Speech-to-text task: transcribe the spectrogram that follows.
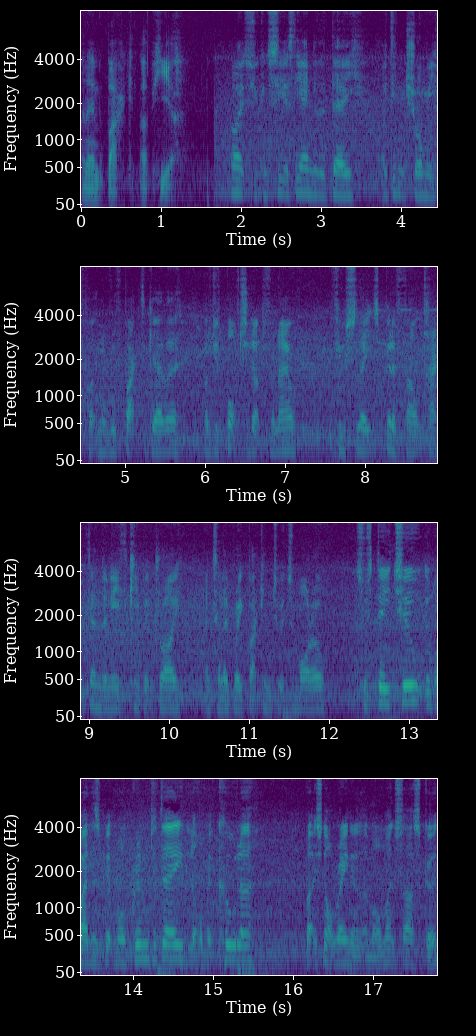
and then back up here. Right, so you can see it's the end of the day. I didn't show me putting the roof back together. I've just botched it up for now. A few slates, bit of felt tacked underneath, keep it dry until I break back into it tomorrow. So it's day two, the weather's a bit more grim today, a little bit cooler but it's not raining at the moment so that's good.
